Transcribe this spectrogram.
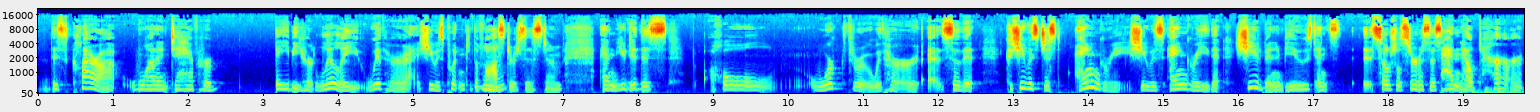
this Clara wanted to have her baby, her Lily, with her. She was put into the mm-hmm. foster system, and you did this whole work through with her uh, so that because she was just angry. She was angry that she had been abused and social services hadn't helped her,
